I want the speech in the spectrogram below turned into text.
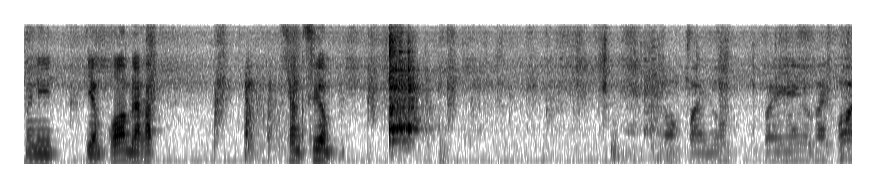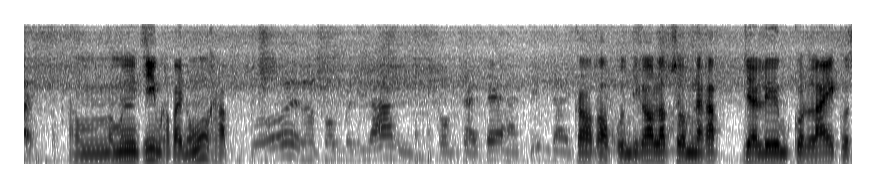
มันนี้เตรียมพร้อมแล้วครับ ช่างเสื่อมลองไฟนู้นไฟแห้งกับไฟค่อยเอาเอามือจิ้มเข้าไปหนูครับ โอ้ยผมไปที่ร้านผมใส่แต่อาจิ้มใส่ก็ขอบคุณที่เข้ารับชมนะครับ อย่าลืมกดไลค์กด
